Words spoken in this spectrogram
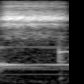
Shh.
